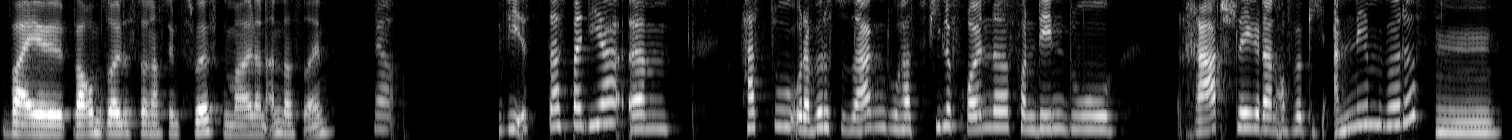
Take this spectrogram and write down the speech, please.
Weil, warum soll das dann nach dem zwölften Mal dann anders sein? Ja. Wie ist das bei dir? Ähm, hast du oder würdest du sagen, du hast viele Freunde, von denen du Ratschläge dann auch wirklich annehmen würdest? Mm,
